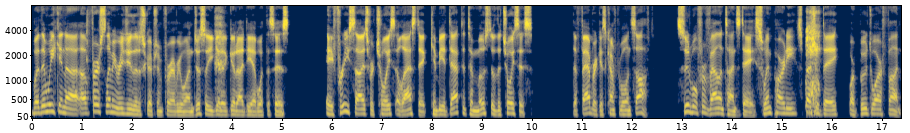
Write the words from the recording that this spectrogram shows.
but then we can. Uh, uh, first, let me read you the description for everyone, just so you get a good idea of what this is. A free size for choice elastic can be adapted to most of the choices. The fabric is comfortable and soft, suitable for Valentine's Day, swim party, special day, or boudoir fun.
